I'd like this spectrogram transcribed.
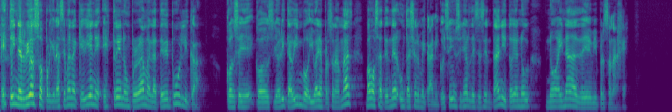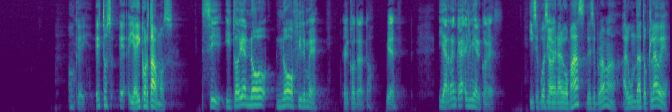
Estoy nervioso porque la semana que viene estreno un programa en la TV pública con, se- con señorita Bimbo y varias personas más. Vamos a atender un taller mecánico. Y soy un señor de 60 años y todavía no, no hay nada de mi personaje. Ok. Estos, eh, y ahí cortamos. Sí, y todavía no, no firmé el contrato. Bien. Y arranca el miércoles. ¿Y se puede Bien. saber algo más de ese programa? ¿Algún dato clave?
